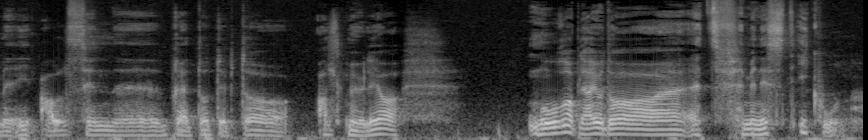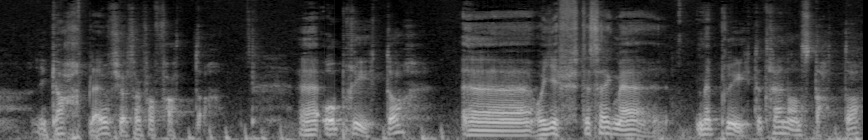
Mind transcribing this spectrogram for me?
med i all sin eh, bredde og dybde og alt mulig. Og mora blir jo da eh, et feministikon. Garp ble jo selvsagt forfatter og bryter. Og gifte seg med, med brytetrenerens datter.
